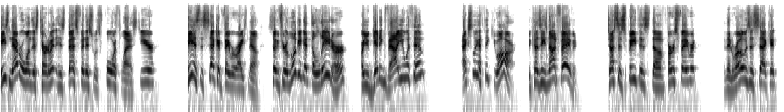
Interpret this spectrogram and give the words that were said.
He's never won this tournament. His best finish was fourth last year. He is the second favorite right now. So if you're looking at the leader, are you getting value with him? Actually, I think you are because he's not favored. Justin Spieth is the first favorite, and then Rose is second,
